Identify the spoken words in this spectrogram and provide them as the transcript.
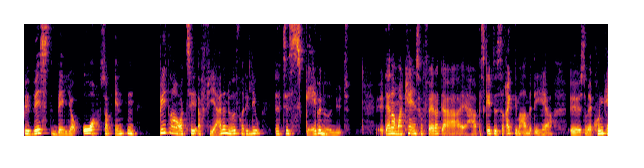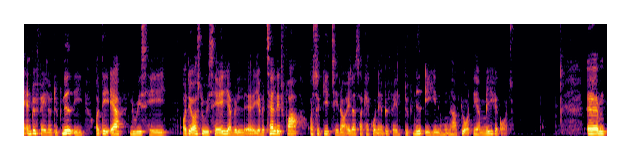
bevidst vælger ord, som enten bidrager til at fjerne noget fra dit liv, eller til at skabe noget nyt. Øh, der er en amerikansk forfatter, der øh, har beskæftiget sig rigtig meget med det her, øh, som jeg kun kan anbefale at dykke ned i, og det er Louise Hay. Og det er også Louise Hay, jeg vil, øh, jeg vil tage lidt fra, og så give til dig, ellers så kan jeg kun anbefale at dykke ned i hende. Hun har gjort det her mega godt. Øhm,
